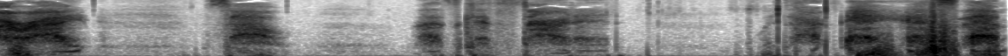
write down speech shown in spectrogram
Alright, so let's get started with our ASMR.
